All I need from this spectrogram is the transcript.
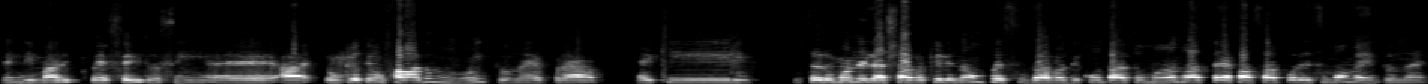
Entendi, Mari, perfeito. Assim, é, a, o que eu tenho falado muito, né, pra, é que o ser humano ele achava que ele não precisava de contato humano até passar por esse momento, né?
